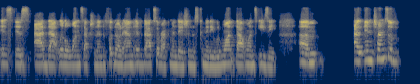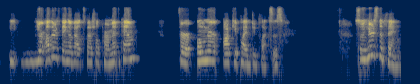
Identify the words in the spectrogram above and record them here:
is is add that little one section into footnote M if that's a recommendation this committee would want. That one's easy. Um, in terms of your other thing about special permit, Pam, for owner occupied duplexes. So here's the thing.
